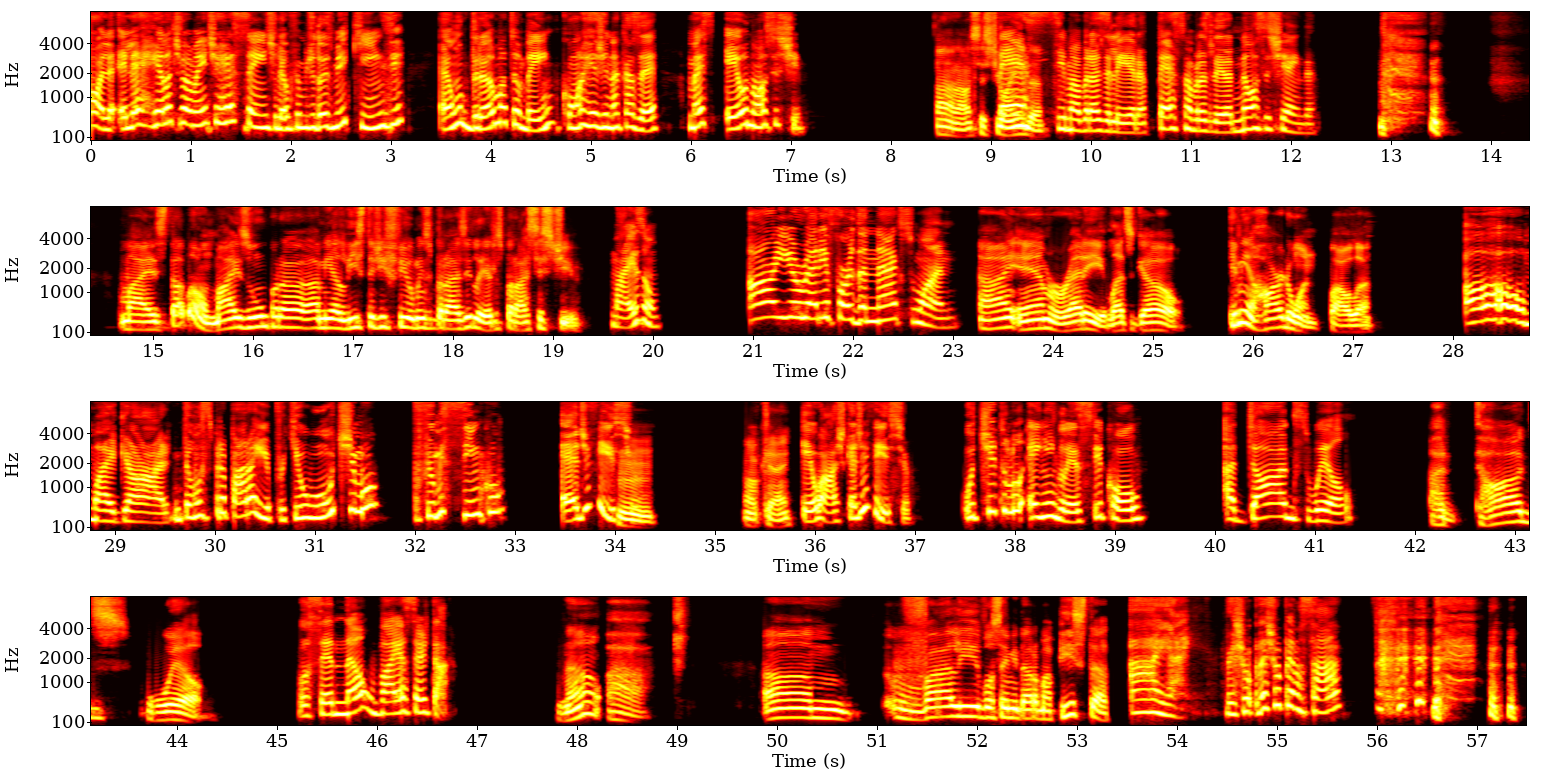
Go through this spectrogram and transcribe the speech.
Olha, ele é relativamente recente, ele é um filme de 2015, é um drama também, com a Regina Casé, mas eu não assisti. Ah, não assistiu ainda? Péssima brasileira, péssima brasileira, não assisti ainda. Mas tá bom, mais um para a minha lista de filmes brasileiros para assistir. Mais um. Are you ready for the next one? I am ready. Let's go. Give me a hard one, Paula. Oh my god. Então se prepara aí, porque o último, o filme 5, é difícil. Hmm. Ok. Eu acho que é difícil. O título em inglês ficou A Dog's Will. A Dog's Will. Você não vai acertar. Não? Ah. Um, vale você me dar uma pista Ai, ai. Deixa eu, deixa eu pensar.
